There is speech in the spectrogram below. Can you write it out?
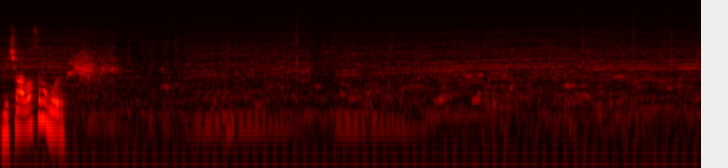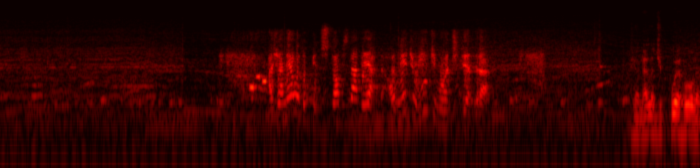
Deixei o Alonso no muro. A janela do pit stop está aberta. Aumente o ritmo antes de entrar. Janela de cu é rola,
